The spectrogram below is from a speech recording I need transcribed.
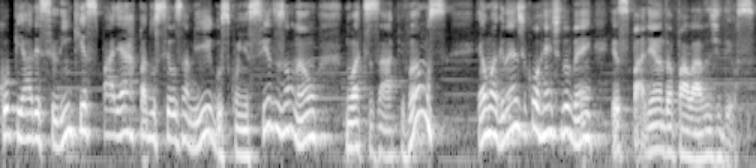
copiar esse link e espalhar para os seus amigos, conhecidos ou não, no WhatsApp. Vamos? É uma grande corrente do bem, espalhando a palavra de Deus.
